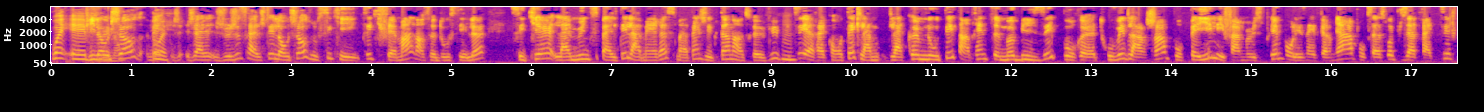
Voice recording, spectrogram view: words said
Ouais, euh, Puis l'autre chose, ben, Ouais. je veux juste rajouter l'autre chose aussi qui est, tu sais, qui fait mal dans ce dossier-là, c'est que la municipalité, la mairesse ce matin, j'ai écouté en entrevue, puis Mm. tu sais, elle racontait que la, que la communauté est en train de se mobiliser pour euh, trouver de l'argent pour payer les fameuses primes pour les infirmières pour que ça soit plus attractif.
